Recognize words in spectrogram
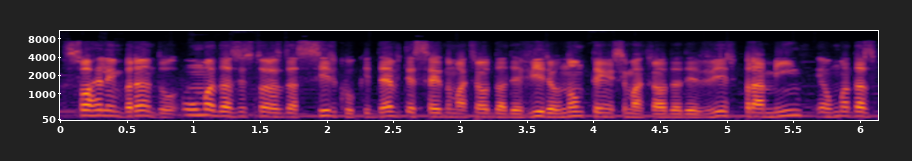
Só relembrando, uma das histórias da Circo, que deve ter saído no material da Devir, eu não tenho esse material da Devir, para mim é uma das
